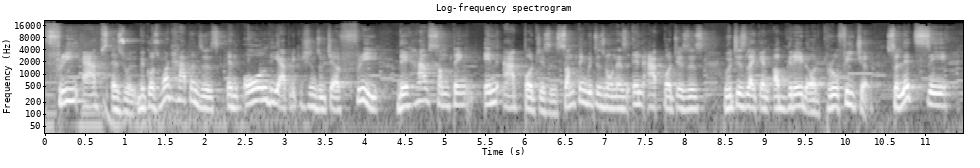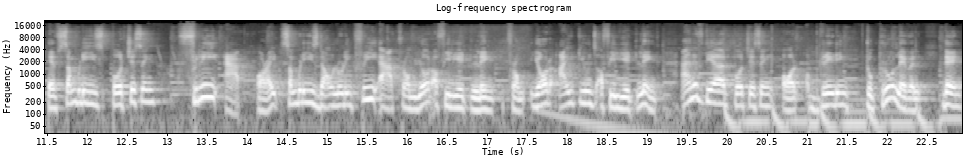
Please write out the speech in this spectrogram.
free apps as well. Because what happens is in all the applications which are free they have something in app purchases. Something which is known as in app purchases which is like an upgrade or pro feature. So let's say if somebody is purchasing free app all right? Somebody is downloading free app from your affiliate link from your itunes affiliate link. And if they are purchasing or upgrading to pro level then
